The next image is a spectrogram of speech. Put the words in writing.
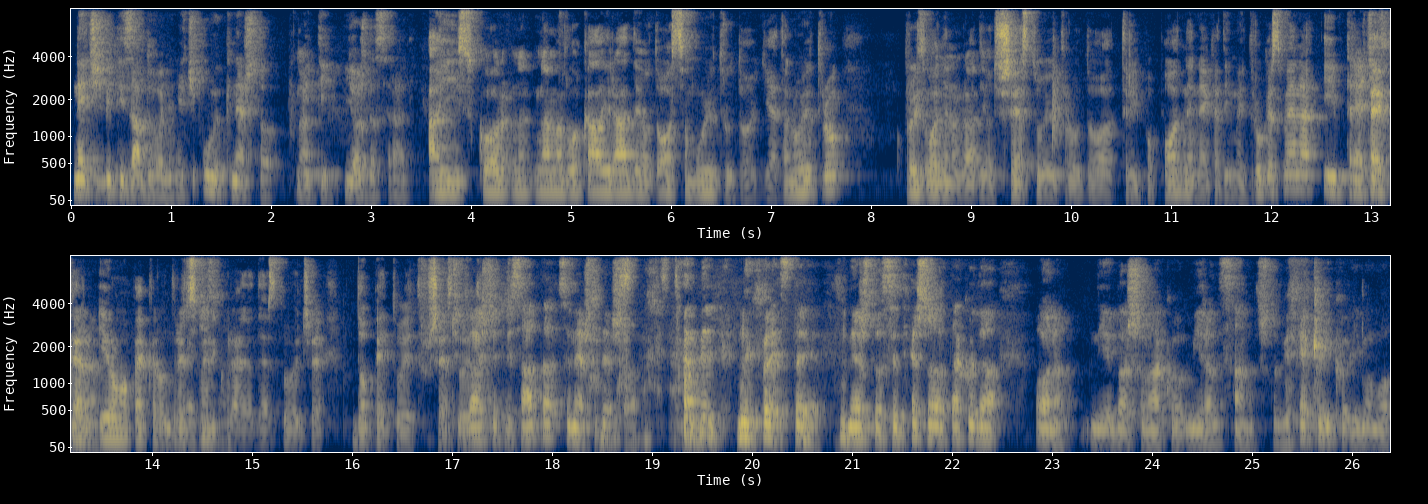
nećeš biti zadovoljan, neće uvek nešto Da. biti još da se radi. A i skor, na, nama lokali rade od 8 ujutru do 1 ujutru, proizvodnja nam radi od 6 ujutru do 3 popodne, nekad ima i druga smena, i Treća pekar, smena. imamo pekar od treće smena. koji radi od 10 uveče do 5 ujutru, 6 Znači, ujutru. 24 sata se nešto dešava. ne, prestaje, nešto se dešava, tako da, ono, nije baš onako miran san, što bi rekli koji imamo,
